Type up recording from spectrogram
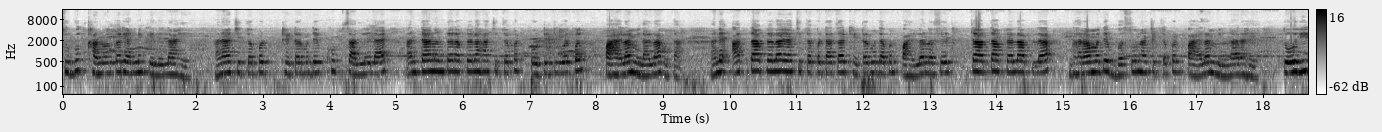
सुबोध खानवलकर यांनी केलेलं आहे. आणि हा चित्रपट थिएटरमध्ये खूप चाललेला आहे. आणि त्यानंतर आपल्याला हा चित्रपट ओ टी टीवर पण पाहायला मिळाला होता. आणि आत्ता आपल्याला या चित्रपटाचा थिएटरमध्ये आपण पाहिला नसेल तर आता आपल्याला आपल्या घरामध्ये बसून हा चित्रपट पाहायला मिळणार आहे. तोही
